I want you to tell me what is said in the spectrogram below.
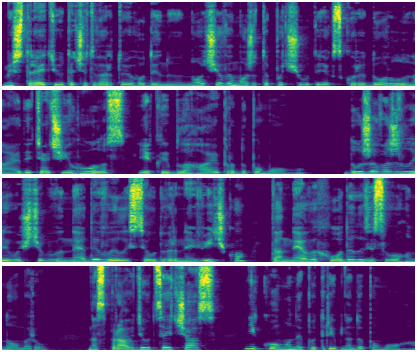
Між третьою та четвертою годиною ночі ви можете почути, як з коридору лунає дитячий голос, який благає про допомогу. Дуже важливо, щоб ви не дивилися у дверне вічко та не виходили зі свого номеру. Насправді у цей час нікому не потрібна допомога.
